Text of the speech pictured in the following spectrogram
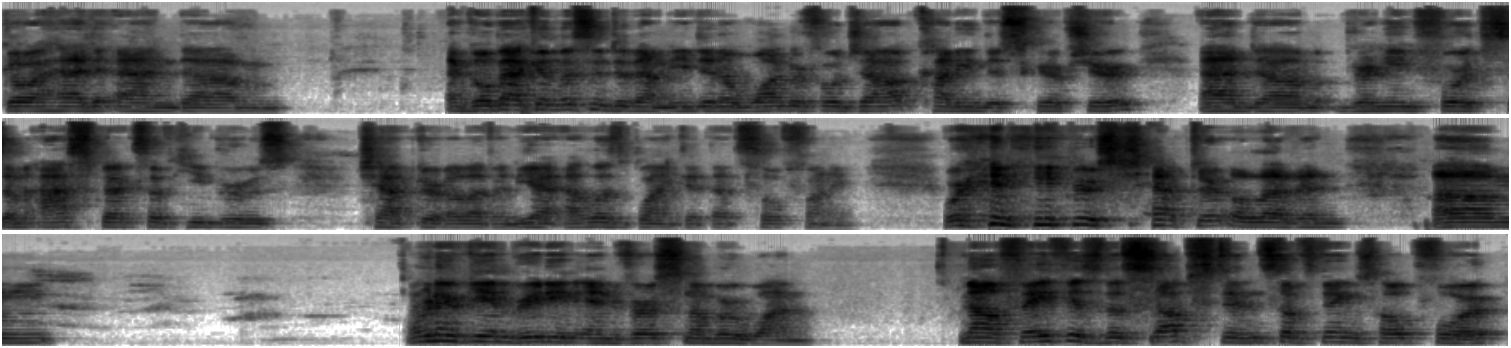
go ahead and um, and go back and listen to them. He did a wonderful job cutting the scripture and um, bringing forth some aspects of Hebrews chapter 11. Yeah, Ella's blanket. That's so funny. We're in Hebrews chapter 11. Um, we're going to begin reading in verse number 1. Now, faith is the substance of things hoped for,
